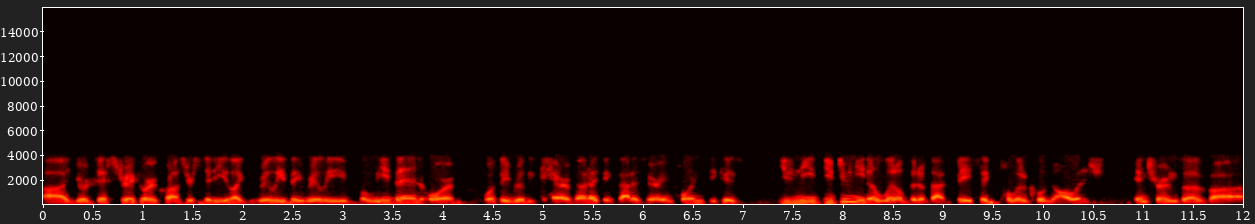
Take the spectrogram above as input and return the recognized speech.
uh, your district or across your city, like really, they really believe in or what they really care about. I think that is very important because you need, you do need a little bit of that basic political knowledge in terms of, uh,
